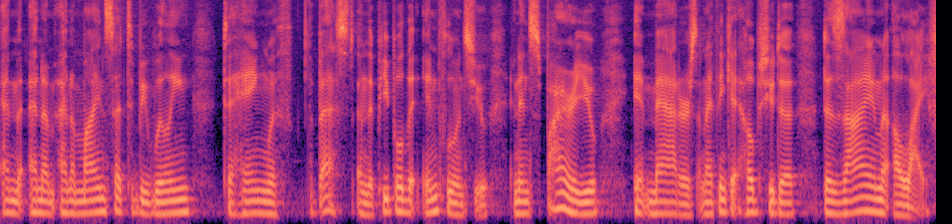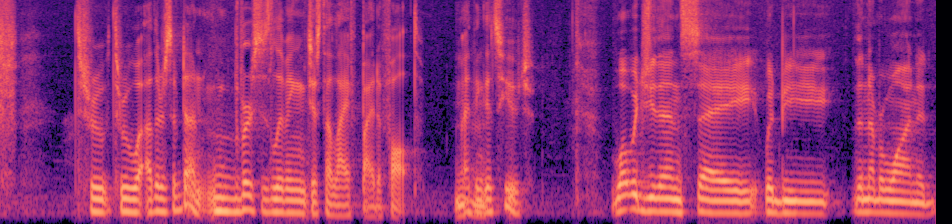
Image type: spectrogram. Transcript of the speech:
and and a, and a mindset to be willing to hang with the best and the people that influence you and inspire you it matters. And i think it helps you to design a life through through what others have done versus living just a life by default. I think mm-hmm. that's huge. What would you then say would be the number one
